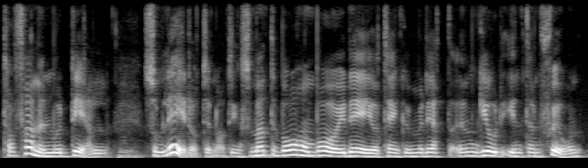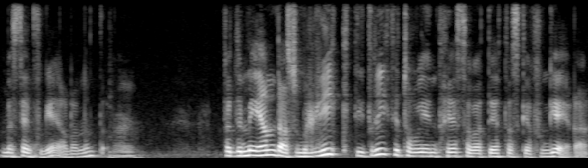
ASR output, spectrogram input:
tar fram en modell Mm. som leder till någonting. Så man inte bara har en bra idé och tänker med detta, en god intention, men sen fungerar den inte. Nej. För att de enda som riktigt, riktigt har intresse av att detta ska fungera,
